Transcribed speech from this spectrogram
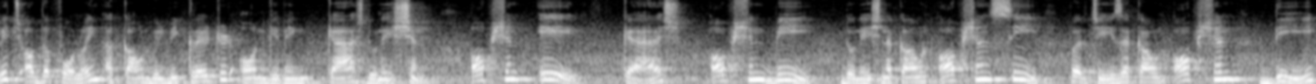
which of the following account will be credited on giving cash donation? Option a cash. Option b donation account. Option c purchase account. Option d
